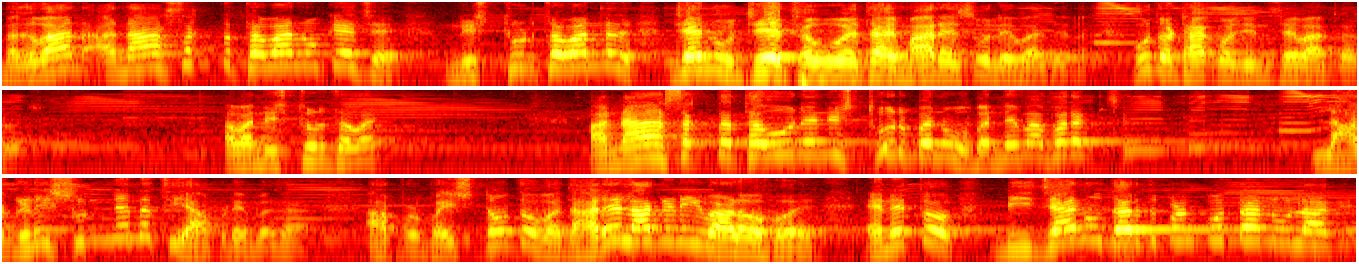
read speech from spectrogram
ભગવાન અનાસક્ત થવાનું કે છે, નિષ્ઠુર થવાનું નથી. જેનું જે થવું હોય થાય, મારે શું લેવા દેવા? હું તો ઠાકોરજીની સેવા કરું છું. આવા નિષ્ઠુર થવાય? અનાસક્ત થવું ને નિષ્ઠુર બનવું, બંનેમાં ફરક છે. લાગણી શૂન્ય નથી આપણે બધા. આપણો વૈષ્ણવ તો વધારે લાગણી વાળો હોય. એને તો બીજાનું દર્દ પણ પોતાનું લાગે.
